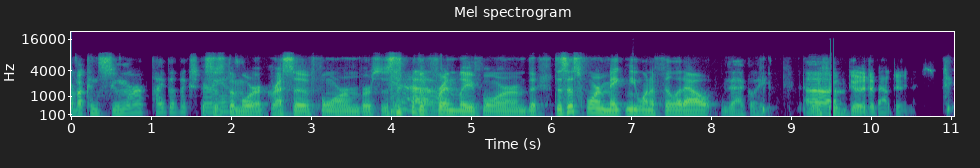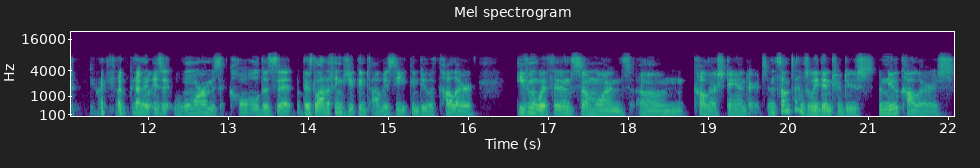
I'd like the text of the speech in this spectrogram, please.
of a consumer type of experience. This is the more aggressive form versus yeah. the friendly form. The, does this form make me want to fill it out? Exactly. Do I feel um, good about doing this? I feel good? is it warm? Is it cold? Is it? There's a lot of things you can obviously you can do with color, even within someone's own color standards. And sometimes we'd introduce new colors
